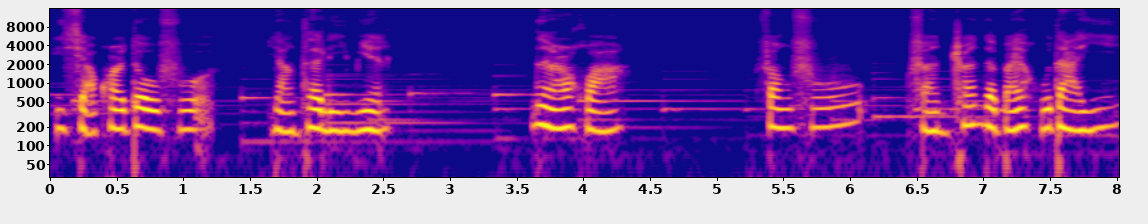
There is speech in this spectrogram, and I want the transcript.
一小块豆腐养在里面，嫩而滑，仿佛反穿的白狐大衣。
